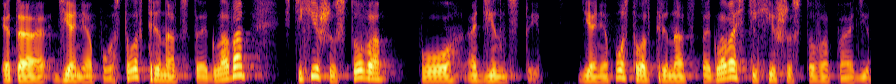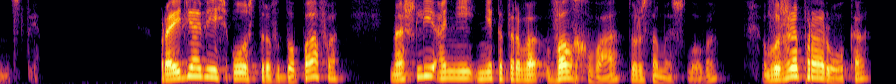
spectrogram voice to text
Это Деяния апостолов, 13 глава, стихи 6 по 11. Деяния апостолов, 13 глава, стихи 6 по 11. Пройдя весь остров до Пафа, нашли они некоторого волхва, то же самое слово, лжепророка,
